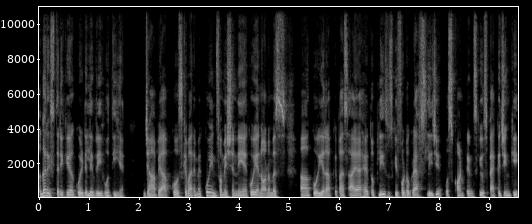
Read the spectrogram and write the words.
अगर इस तरीके का कोई डिलीवरी होती है, जहाँ पे आपको उसके बारे में कोई इन्फॉर्मेशन नहीं है, कोई एनोनमस कोरियर आपके पास आया है तो प्लीज़ उसकी फोटोग्राफ्स लीजिए, उस कंटेंट्स की, उस पैकेजिंग की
